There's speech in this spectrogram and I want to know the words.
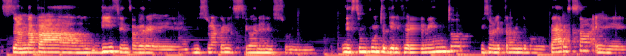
sono andata lì senza avere nessuna connessione, nessun nessun punto di riferimento, mi sono letteralmente proprio persa e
